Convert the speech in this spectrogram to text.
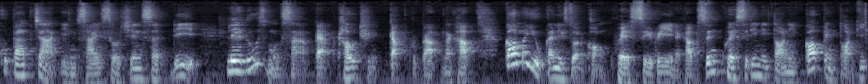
ครับครูแป๊บจาก Insight Social Study เรียนรู้สมองศาสตร์แบบเข้าถึงกับครูแป๊บนะครับ ก็มาอยู่กันในส่วนของ Quest Series นะครับ ซึ่ง Quest Series ในตอนนี้ก็เป็นตอนที่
